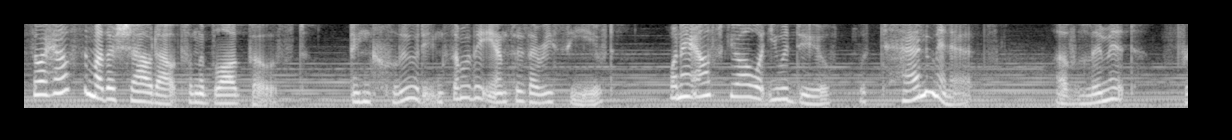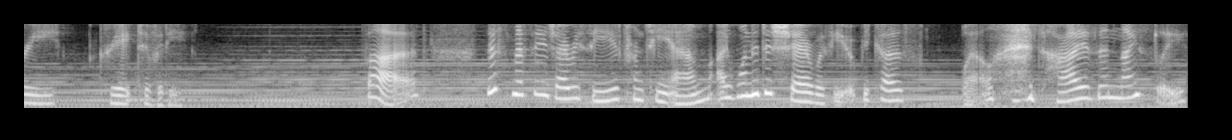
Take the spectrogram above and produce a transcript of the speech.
So I have some other shout outs on the blog post, including some of the answers I received when I asked you all what you would do with 10 minutes of limit free creativity. But this message I received from TM I wanted to share with you because, well, it ties in nicely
